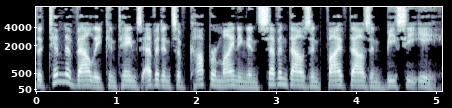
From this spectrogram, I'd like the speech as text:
The Timna Valley contains evidence of copper mining in 7000–5000 BCE.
